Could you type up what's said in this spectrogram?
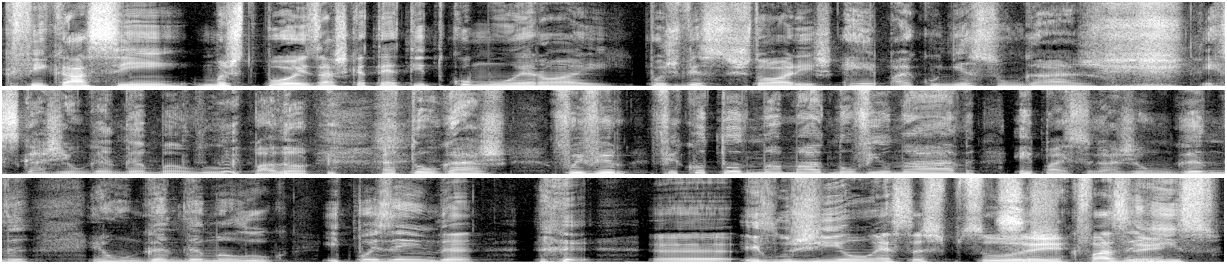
que fica assim, mas depois acho que até é tido como um herói. Depois vê-se histórias. É pá, eu conheço um gajo. Esse gajo é um ganda maluco, pá, adoro. Até o gajo foi ver, ficou todo mamado, não viu nada. É pá, esse gajo é um ganda, é um ganda maluco. E depois ainda eh, elogiam essas pessoas Sim, que fazem sim. isso.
